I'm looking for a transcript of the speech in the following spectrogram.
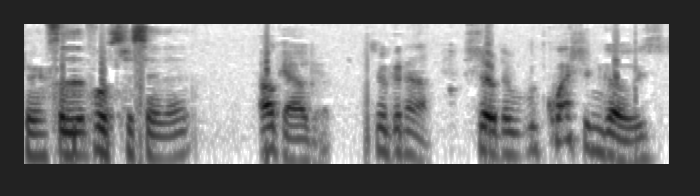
sure. For the, let's just say that. Okay, okay. So good enough. So the question goes:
